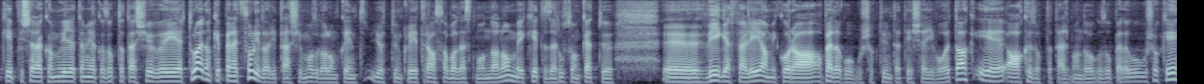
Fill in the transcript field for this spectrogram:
képviselek, a műegyetemiek az oktatás jövőjéért, tulajdonképpen egy szolidaritási mozgalomként jöttünk létre, a szabad ezt mondanom, még 2022 vége felé, amikor a, a pedagógusok tüntetései voltak, a közoktatásban dolgozó pedagógusoké,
